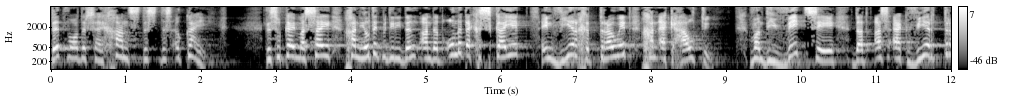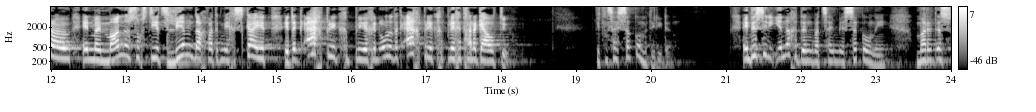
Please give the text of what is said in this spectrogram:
dit waarder sy gaan, dis dis oukei. Okay. Dis oukei, okay, maar sy gaan heeltyd met hierdie ding aan dat omdat ek geskei het en weer getrou het, gaan ek hel toe. Want die wet sê dat as ek weer trou en my man is nog steeds lewendig wat ek mee geskei het, het ek egbreek gepleeg en omdat ek egbreek gepleeg het, gaan ek hel toe. Weet jy, sy sukkel met hierdie ding. En dis nie die enige ding wat sy mee sukkel nie, maar dit is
